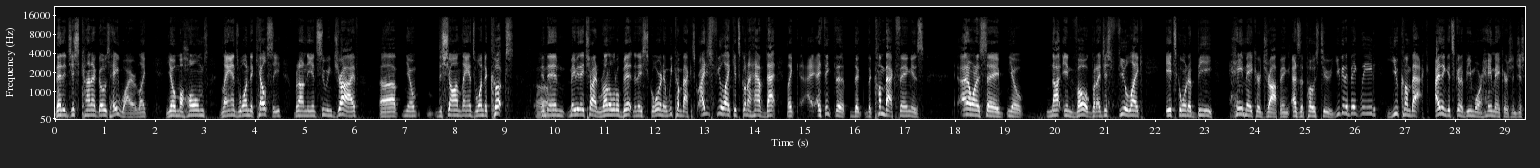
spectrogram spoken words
That it just kind of goes haywire. Like, you know, Mahomes lands one to Kelce, but on the ensuing drive, uh, you know, Deshaun lands one to Cooks. and Uh. then maybe they try and run a little bit and then they score and then we come back and score. I just feel like it's going to have that. Like, I, I think the, the, the comeback thing is, I don't want to say, you know, not in vogue, but I just feel like it's going to be haymaker dropping as opposed to you get a big lead, you come back. I think it's going to be more haymakers and just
